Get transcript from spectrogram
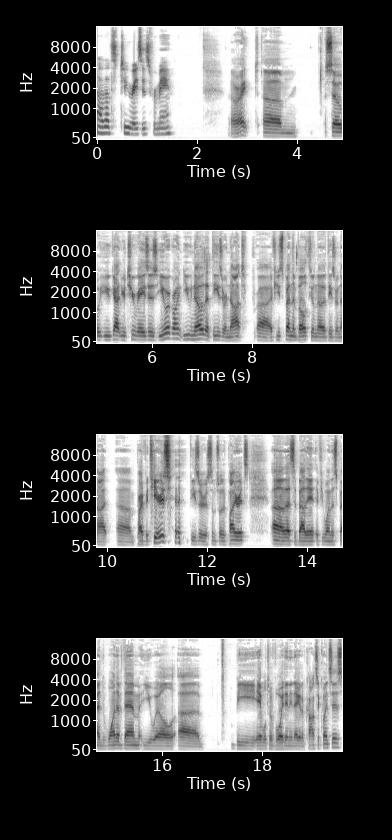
Uh, that's two raises for me. All right. Um, so you got your two raises. You are going. You know that these are not. Uh, if you spend them both, you'll know that these are not um, privateers. these are some sort of pirates. Uh, that's about it. If you want to spend one of them, you will uh, be able to avoid any negative consequences.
